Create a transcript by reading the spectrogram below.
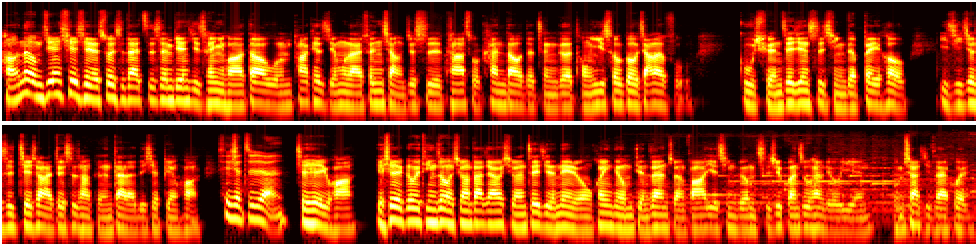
好，那我们今天谢谢数位时代资深编辑陈以华到我们 p a r k e s 节目来分享，就是他所看到的整个统一收购家乐福股权这件事情的背后，以及就是接下来对市场可能带来的一些变化。谢谢智仁，谢谢以华，也谢谢各位听众，希望大家会喜欢这一集的内容，欢迎给我们点赞、转发，也请给我们持续关注和留言。我们下期再会。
